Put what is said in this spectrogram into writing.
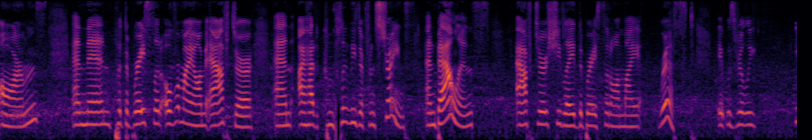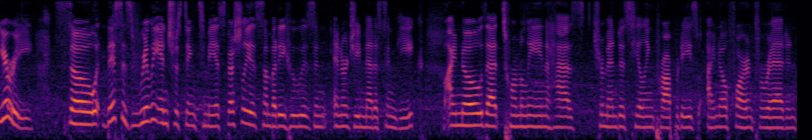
arms and then put the bracelet over my arm after and I had completely different strength and balance after she laid the bracelet on my wrist. It was really eerie. So, this is really interesting to me, especially as somebody who is an energy medicine geek. I know that tourmaline has tremendous healing properties. I know far infrared and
